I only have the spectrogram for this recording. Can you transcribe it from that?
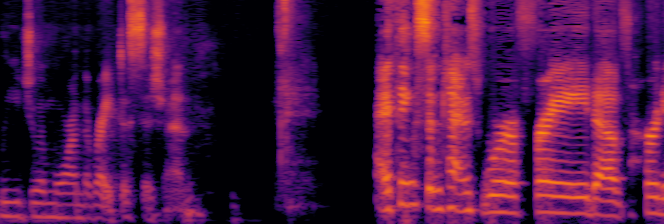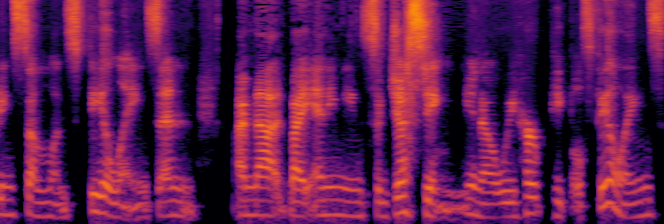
lead you more in the right decision. I think sometimes we're afraid of hurting someone's feelings. And I'm not by any means suggesting, you know, we hurt people's feelings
